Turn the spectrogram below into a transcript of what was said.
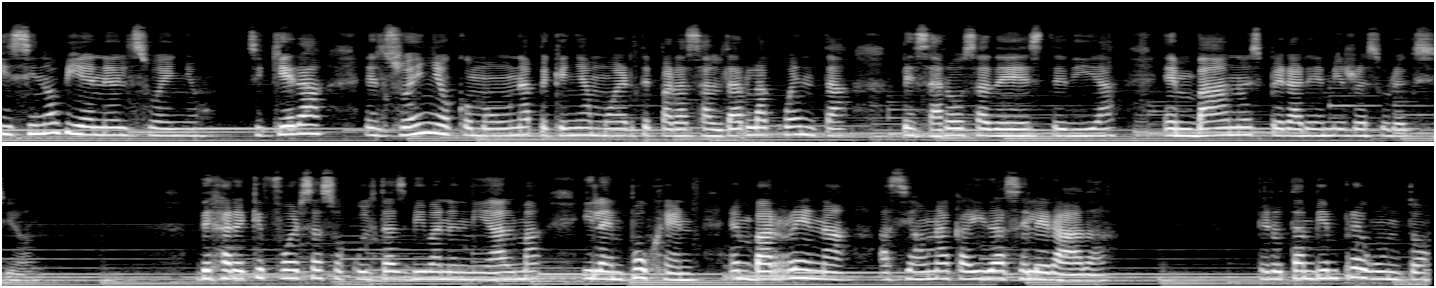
¿Y si no viene el sueño? Siquiera el sueño como una pequeña muerte para saldar la cuenta pesarosa de este día, en vano esperaré mi resurrección. Dejaré que fuerzas ocultas vivan en mi alma y la empujen en barrena hacia una caída acelerada. Pero también pregunto,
